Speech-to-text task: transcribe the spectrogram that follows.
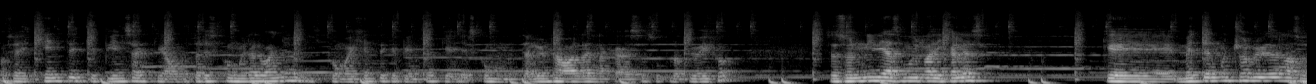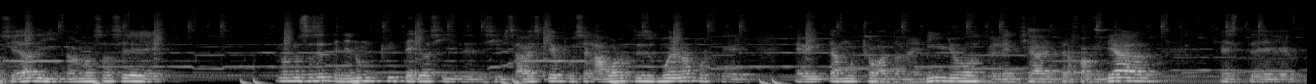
o sea, hay gente que piensa que abortar es como ir al baño y como hay gente que piensa que es como meterle una bala en la cabeza a su propio hijo. O sea, son ideas muy radicales que meten mucho ruido en la sociedad y no nos hace no nos hace tener un criterio así de decir, ¿sabes qué? Pues el aborto es bueno porque evita mucho abandono de niños, violencia intrafamiliar, este,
